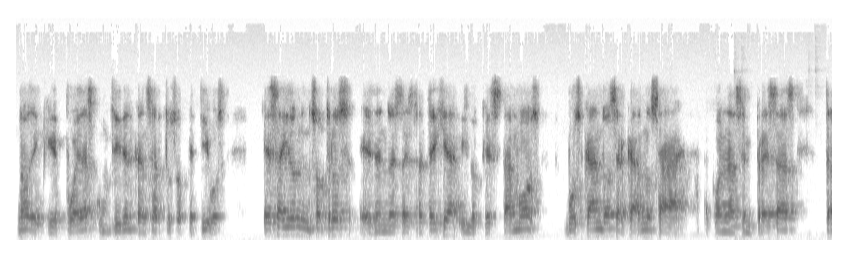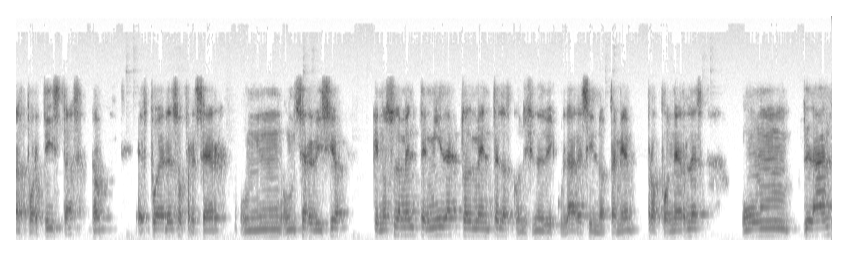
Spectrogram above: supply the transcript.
¿no? De que puedas cumplir y alcanzar tus objetivos. Es ahí donde nosotros en nuestra estrategia y lo que estamos buscando acercarnos a, con las empresas transportistas, ¿no? Es poderles ofrecer un, un servicio que no solamente mida actualmente las condiciones vehiculares, sino también proponerles un plan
